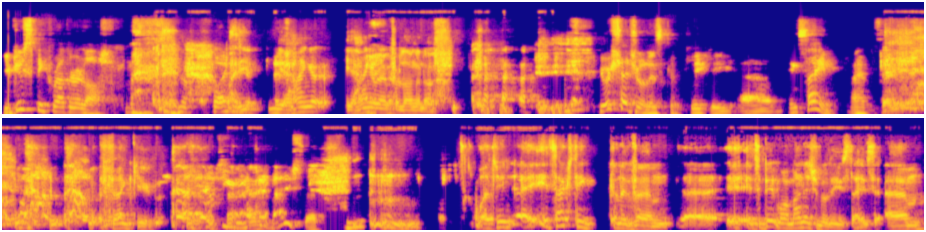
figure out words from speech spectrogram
you do speak rather a lot. well, you, you, hang, you hang around for long enough. Your schedule is completely uh, insane, I have to say. Thank you. how, do you, manage that? well, it's actually kind of um, uh, it's a bit more manageable these days. Um,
